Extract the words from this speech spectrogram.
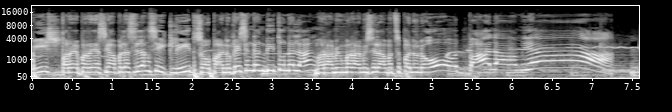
fish. Pare-parehas nga pala silang cichlid. So paano guys, hanggang dito na lang. Maraming maraming salamat sa panunood. Paalam! Yeah!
